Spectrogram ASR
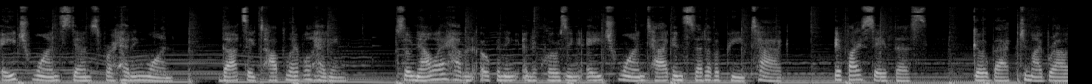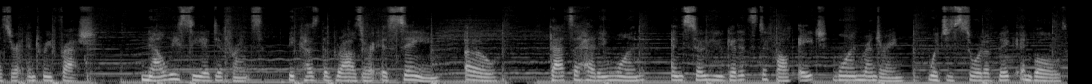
H1 stands for heading 1. That's a top level heading. So now I have an opening and a closing H1 tag instead of a P tag. If I save this, go back to my browser and refresh. Now we see a difference, because the browser is saying, oh, that's a heading 1, and so you get its default H1 rendering, which is sort of big and bold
